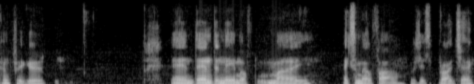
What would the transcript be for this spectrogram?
Configured. And then the name of my XML file which is project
